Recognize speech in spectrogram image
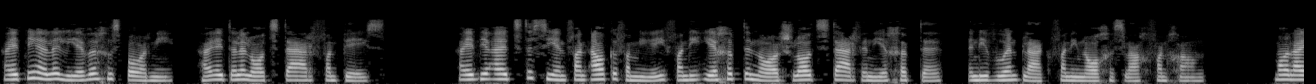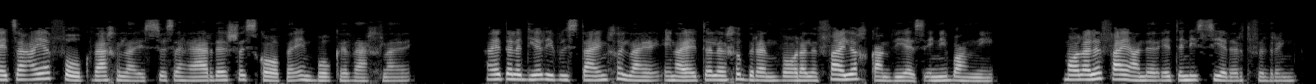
Hy het nie hulle lewe gespaar nie, hy het hulle laat sterf van pees. Hij het die oudste sien van elke familie van die Egyptenaars laat sterf in Egypte, in die woonplek van die nageslag van Gaan. Maar hij het sy eie volk weggelei soos een herder sy skape en bokke weglei. Hij het hulle dier die woestijn gelei en hij het hulle gebring waar hulle veilig kan wees en nie bang nie. Maar hulle vijanden het in die sedert verdrink.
